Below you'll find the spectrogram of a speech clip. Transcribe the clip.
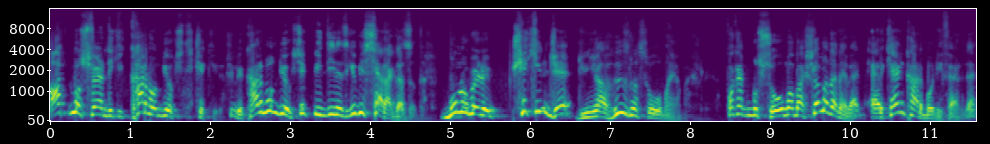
Atmosferdeki karbondioksiti çekiyor. Şimdi karbondioksit bildiğiniz gibi sera gazıdır. Bunu böyle çekince dünya hızla soğumaya başlıyor. Fakat bu soğuma başlamadan evvel erken karboniferde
